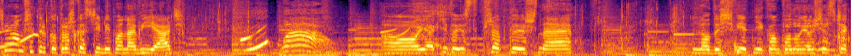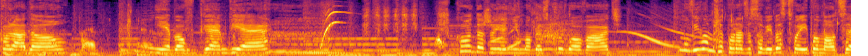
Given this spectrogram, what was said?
Chciałam się tylko troszkę z ciebie ponabijać. Wow. O, jakie to jest przepyszne. Lody świetnie komponują się z czekoladą. Niebo w gębie. Szkoda, że ja nie mogę spróbować. Mówiłam, że poradzę sobie bez twojej pomocy.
